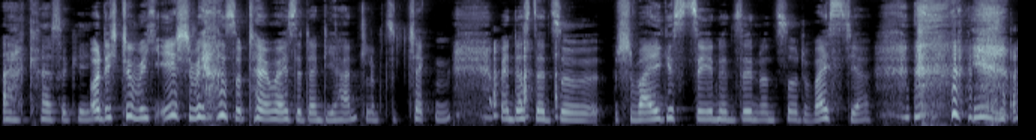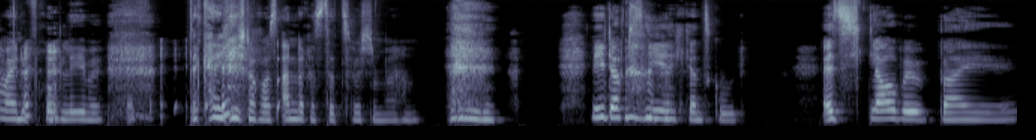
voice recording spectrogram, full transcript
Ach, krass, okay. Und ich tue mich eh schwer, so teilweise dann die Handlung zu checken, wenn das dann so Schweigeszenen sind und so. Du weißt ja meine Probleme. Da kann ich nicht noch was anderes dazwischen machen. nee, doch, das ging echt ganz gut. Also ich glaube, bei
